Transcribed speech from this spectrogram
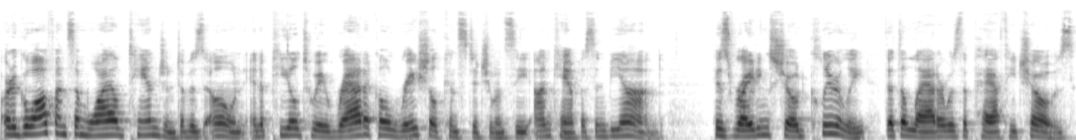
or to go off on some wild tangent of his own and appeal to a radical racial constituency on campus and beyond. His writings showed clearly that the latter was the path he chose.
